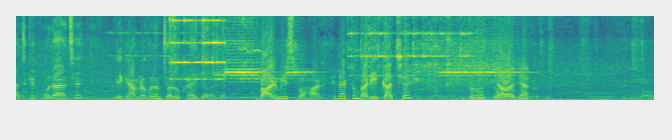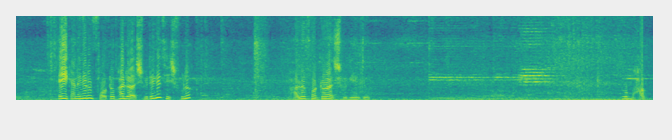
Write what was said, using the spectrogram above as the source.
আজকে খোলা আছে। দেখে আমরা বললাম, চলো ওখানে যাওয়া যাক। বার্মিস বাহার এটা একদম বাড়ির কাছে। তো যাওয়া যাক। এইখানে কিন্তু ফটো ভালো আসবে, দেখেছিস ফুলো? ভালো ফটো আসবে কিন্তু। তো ভাগ্য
